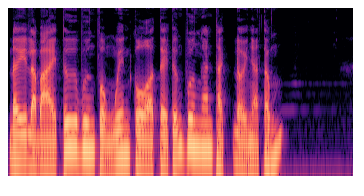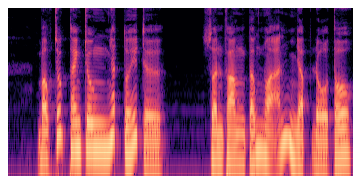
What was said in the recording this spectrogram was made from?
đây là bài Tư Vương Phùng Nguyên của Tể tướng Vương An Thạch đời nhà Tống. Bọc trúc thanh trung nhất tuế trừ, Xuân phòng tống noãn nhập đồ tô,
